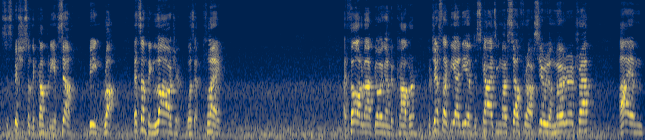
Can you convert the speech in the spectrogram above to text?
suspicious of the company itself being run. That something larger was at play. I thought about going undercover, but just like the idea of disguising myself for our serial murderer trap, I am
